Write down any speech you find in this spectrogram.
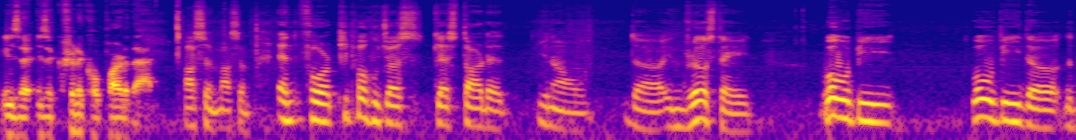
is a is a critical part of that. Awesome, awesome. And for people who just get started, you know, the in real estate, what would be what would be the, the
